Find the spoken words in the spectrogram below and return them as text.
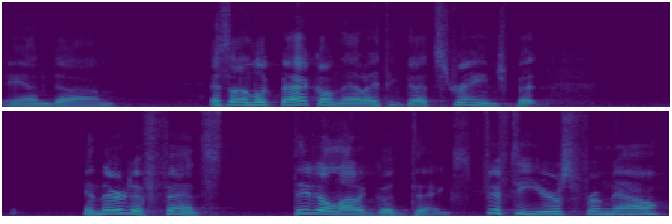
And um, as I look back on that, I think that's strange, but in their defense, they did a lot of good things. 50 years from now,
